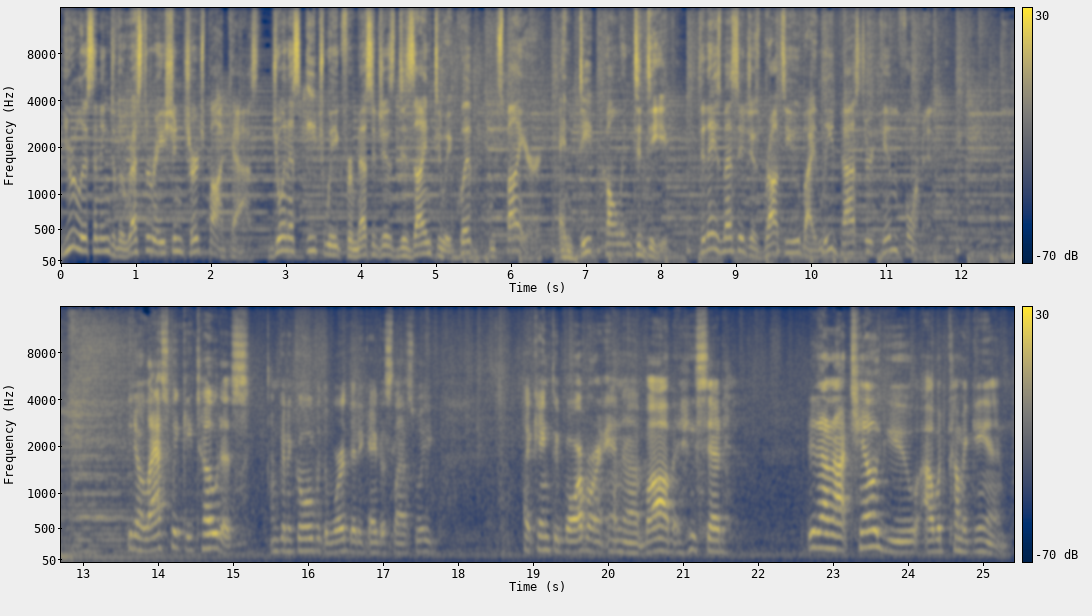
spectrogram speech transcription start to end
You're listening to the Restoration Church Podcast. Join us each week for messages designed to equip, inspire, and deep calling to deep. Today's message is brought to you by lead pastor Kim Forman. You know, last week he told us, I'm going to go over the word that he gave us last week that came through Barbara and uh, Bob. He said, Did I not tell you I would come again?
